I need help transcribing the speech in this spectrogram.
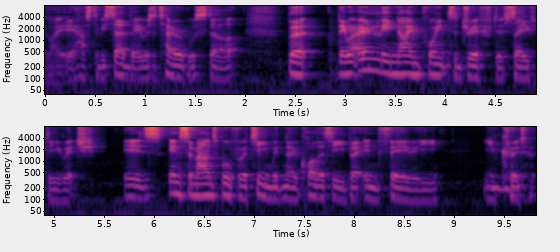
like it has to be said that it was a terrible start. But they were only nine points adrift of safety, which is insurmountable for a team with no quality. But in theory, you mm-hmm. could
